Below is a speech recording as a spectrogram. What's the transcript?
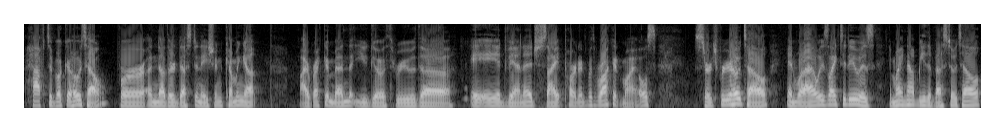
have to book a hotel for another destination coming up, I recommend that you go through the AA Advantage site partnered with Rocket Miles. Search for your hotel, and what I always like to do is it might not be the best hotel,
